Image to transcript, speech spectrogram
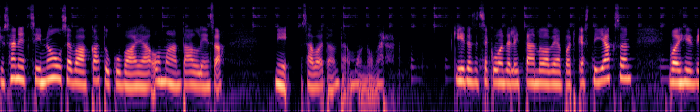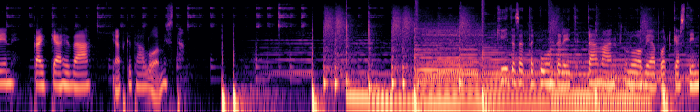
jos hän etsii nousevaa katukuvaajaa omaan tallinsa, niin sä voit antaa mun numeron. Kiitos, että sä kuuntelit tämän Luovia podcastin jakson. Voi hyvin, kaikkea hyvää, jatketaan luomista. Kiitos, että kuuntelit tämän Luovia podcastin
